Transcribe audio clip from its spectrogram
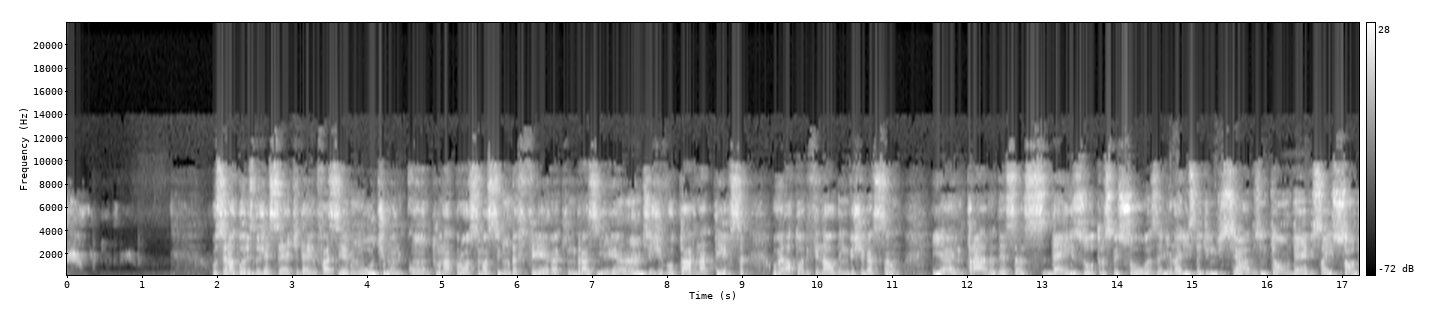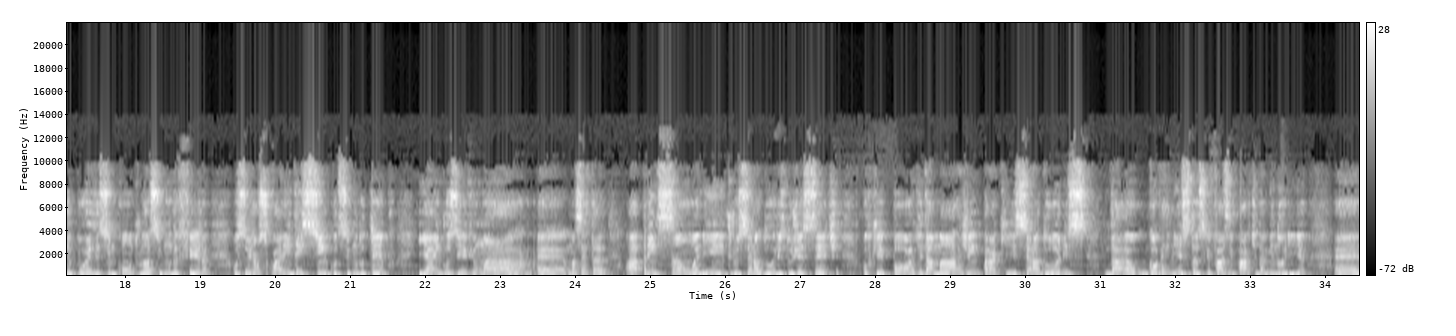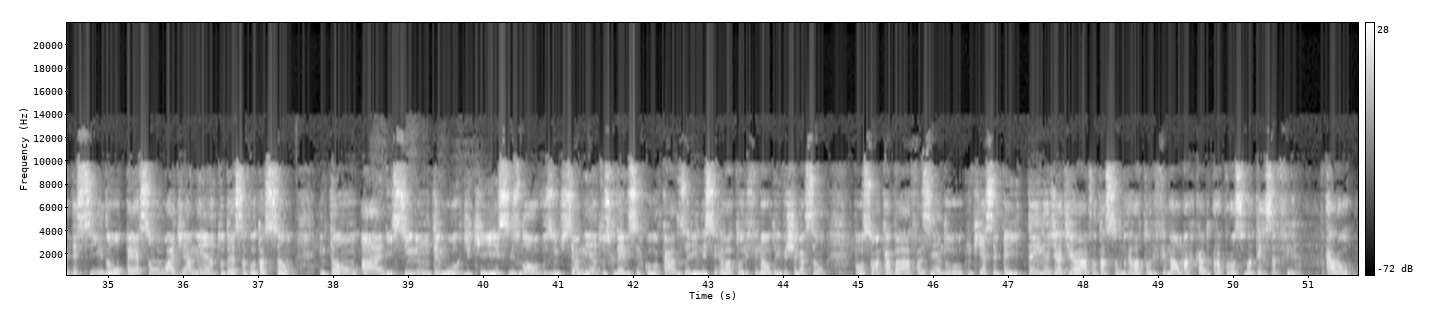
Os senadores do G7 devem fazer um último encontro na próxima segunda-feira aqui em Brasília, antes de votar na terça o relatório final da investigação. E a entrada dessas 10 outras pessoas ali na lista de indiciados, então, deve sair só depois desse encontro na segunda-feira, ou seja, aos 45 do segundo tempo. E há, inclusive, uma, é, uma certa apreensão ali entre os senadores do G7, porque pode dar margem para que senadores da, é, governistas que fazem parte da minoria é, decidam ou peçam o adiamento dessa votação. Então há ali sim um temor de que esses novos indiciamentos que devem ser colocados ali nesse relatório final da investigação possam acabar fazendo com que a CPI tenha de adiar a votação do relatório final marcado para a próxima terça-feira. Carol.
